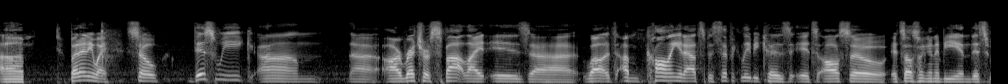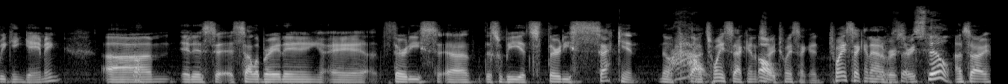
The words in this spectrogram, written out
um, but anyway, so this week, um, uh, our retro spotlight is uh, well, it's, I'm calling it out specifically because it's also it's also going to be in this week in gaming. Um, It is uh, celebrating a 30. Uh, this will be its 32nd. No, Wow. uh, 22nd. I'm sorry, Oh. 22nd. 22nd anniversary. Still. I'm sorry,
